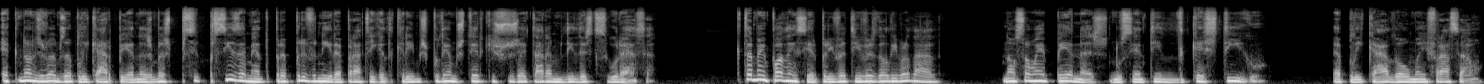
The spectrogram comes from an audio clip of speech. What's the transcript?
É que não lhes vamos aplicar penas, mas precisamente para prevenir a prática de crimes podemos ter que os sujeitar a medidas de segurança que também podem ser privativas da liberdade. Não são apenas no sentido de castigo aplicado a uma infração.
